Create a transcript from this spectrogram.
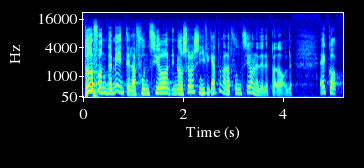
profondamente la funzione, non solo il significato, ma la funzione delle parole. Ecco,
